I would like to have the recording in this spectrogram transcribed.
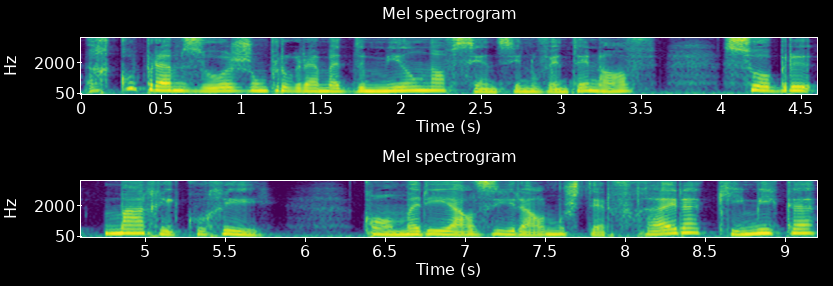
recuperamos hoje um programa de 1999 sobre Marie Curie, com Maria Alzira Almoster Ferreira, química,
